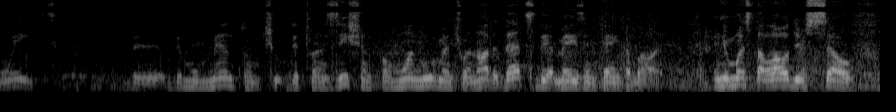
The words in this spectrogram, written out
weight, the, the momentum, to, the transition from one movement to another, that's the amazing thing about it. And you must allow yourself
